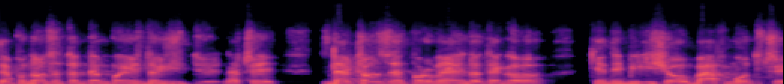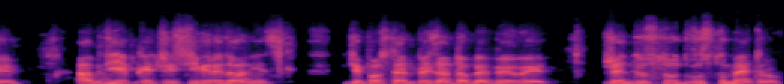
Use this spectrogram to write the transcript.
na północy to tempo jest dość, znaczy, znaczące w porównaniu do tego, kiedy bili się o Bachmut, czy Abdiewkę, czy Siewierodonieck, gdzie postępy za dobę były rzędu 100-200 metrów.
